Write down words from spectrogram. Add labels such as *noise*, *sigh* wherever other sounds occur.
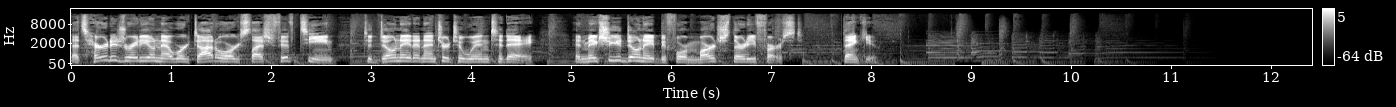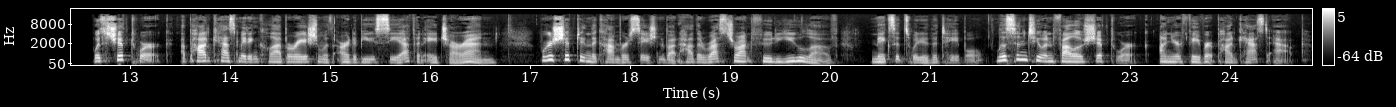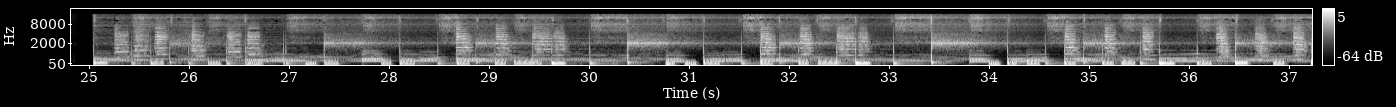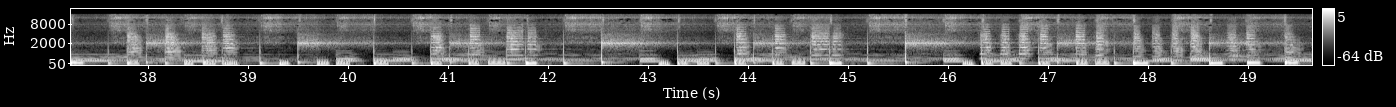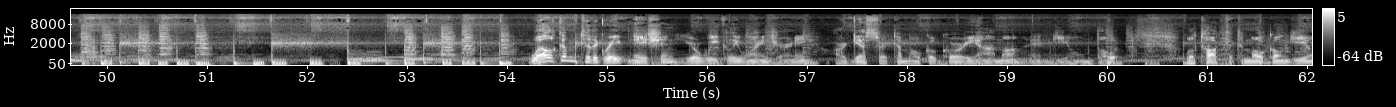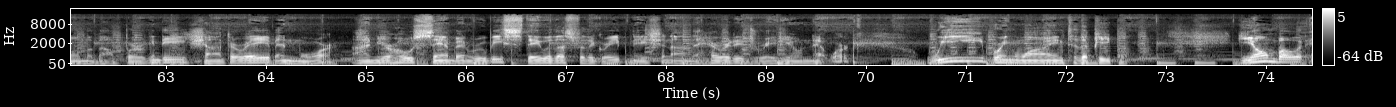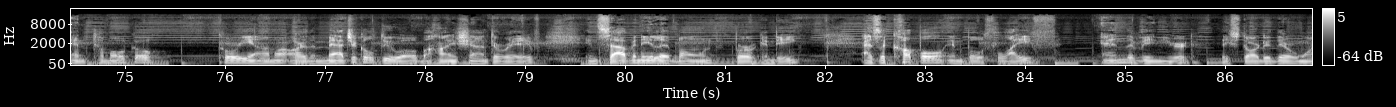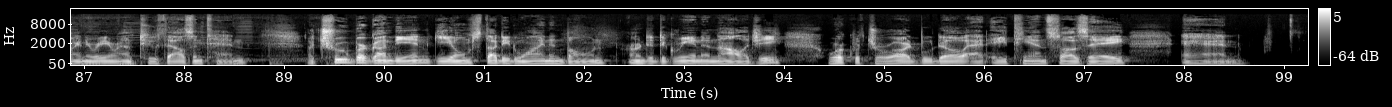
That's heritageradionetwork.org slash 15 to donate and enter to win today. And make sure you donate before March 31st. Thank you. With Shift Work, a podcast made in collaboration with RWCF and HRN, we're shifting the conversation about how the restaurant food you love makes its way to the table. Listen to and follow Shift Work on your favorite podcast app. Welcome to the Grape Nation, your weekly wine journey. Our guests are Tomoko Kuriyama and Guillaume Bott. We'll talk to Tomoko and Guillaume about Burgundy, Chantereves, and more. I'm your host, Sam Ben Ruby. Stay with us for the Grape Nation on the Heritage Radio Network. We bring wine to the people. Guillaume Bott and Tomoko Kuriyama are the magical duo behind Chantereves in Savigny-les-Beaune, Burgundy. As a couple in both life and the vineyard, they started their winery around 2010. A true Burgundian, Guillaume studied wine and Beaune, earned a degree in enology, worked with Gerard Boudot at Etienne Sauzet and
